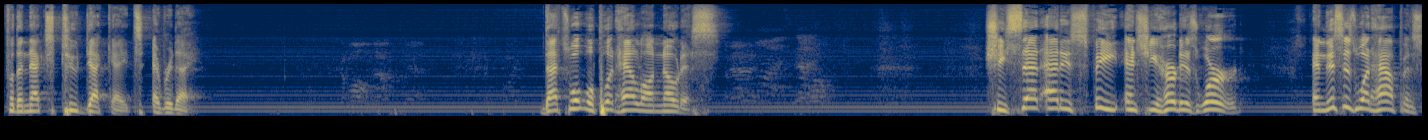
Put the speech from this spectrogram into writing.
for the next two decades every day. That's what will put hell on notice. She sat at his feet and she heard his word. And this is what happens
